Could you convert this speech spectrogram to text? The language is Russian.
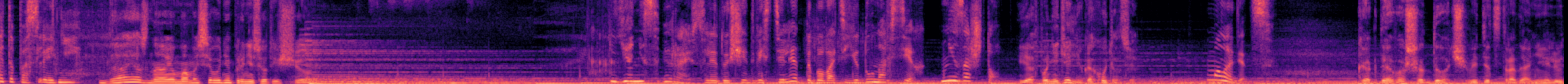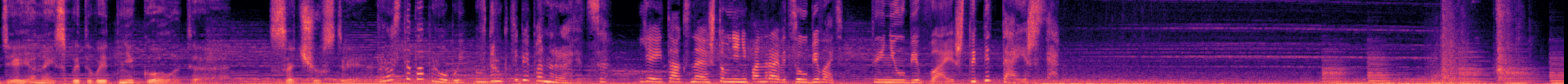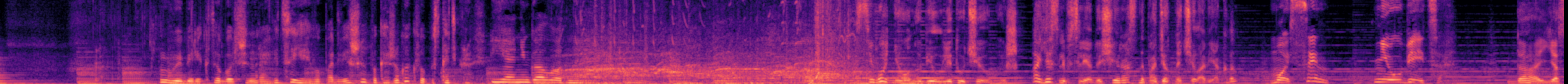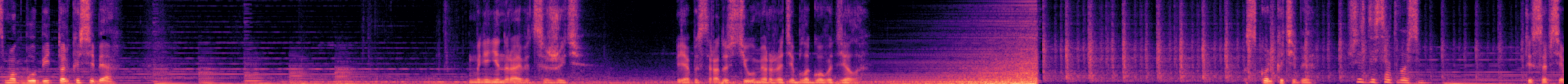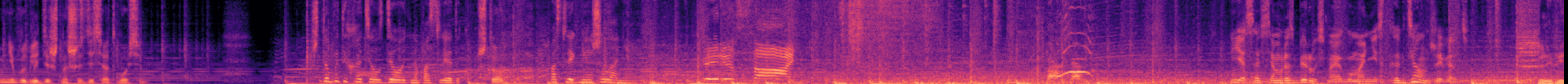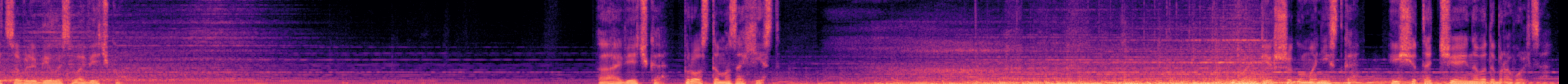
Это последний. Да, я знаю, мама сегодня принесет еще. Я не собираюсь следующие 200 лет добывать еду на всех. Ни за что. Я в понедельник охотился. Молодец. Когда ваша дочь видит страдания людей, она испытывает не голод, а сочувствие. Просто попробуй. Вдруг тебе понравится. Я и так знаю, что мне не понравится убивать. Ты не убиваешь, ты питаешься. Выбери, кто больше нравится, я его подвешу и покажу, как выпускать кровь. Я не голодная. Сегодня он убил летучую мышь. А если в следующий раз нападет на человека? Мой сын не убийца. Да, я смог бы убить только себя. Мне не нравится жить. Я бы с радостью умер ради благого дела. Сколько тебе? 68. Ты совсем не выглядишь на 68. Что бы ты хотел сделать напоследок? Что? Последнее желание. Перестань! Я совсем разберусь, моя гуманистка. Где он живет? Львица влюбилась в овечку. А овечка просто мазохист. Вампирша-гуманистка ищет отчаянного добровольца.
